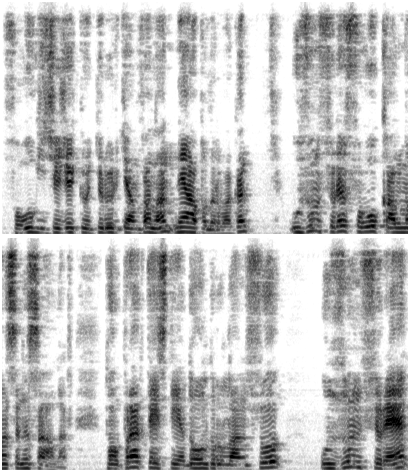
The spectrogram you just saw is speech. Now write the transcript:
soğuk içecek götürürken falan ne yapılır bakın? Uzun süre soğuk kalmasını sağlar. Toprak testiye doldurulan su uzun süre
